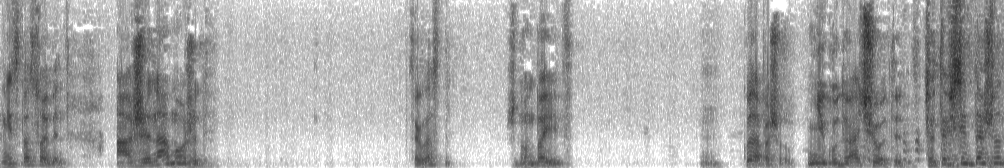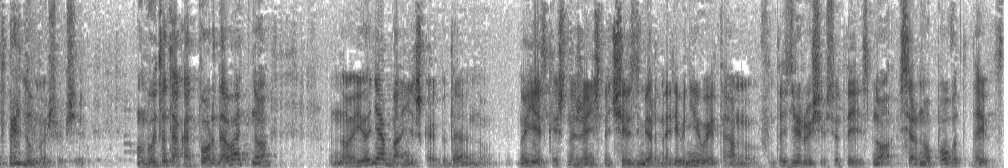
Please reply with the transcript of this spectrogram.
Не способен. А жена может. Согласны? Что он боится. Куда пошел? Никуда, что ты? Ты всегда что-то придумаешь вообще. Он будет и так отпор давать, но, но ее не обманешь, как бы, да? Ну, ну, есть, конечно, женщины чрезмерно ревнивые, там, фантазирующие, все это есть. Но все равно повод дается.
